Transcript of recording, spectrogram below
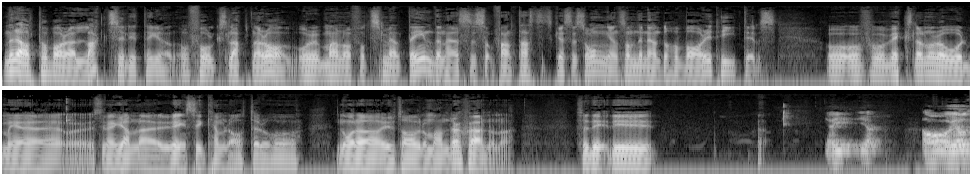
när allt har bara lagt sig lite grann och folk slappnar av och man har fått smälta in den här säs fantastiska säsongen som den ändå har varit hittills och, och få växla några ord med eh, sina gamla racingkamrater och några utav de andra stjärnorna. Så det, det jag, jag, Ja, jag,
